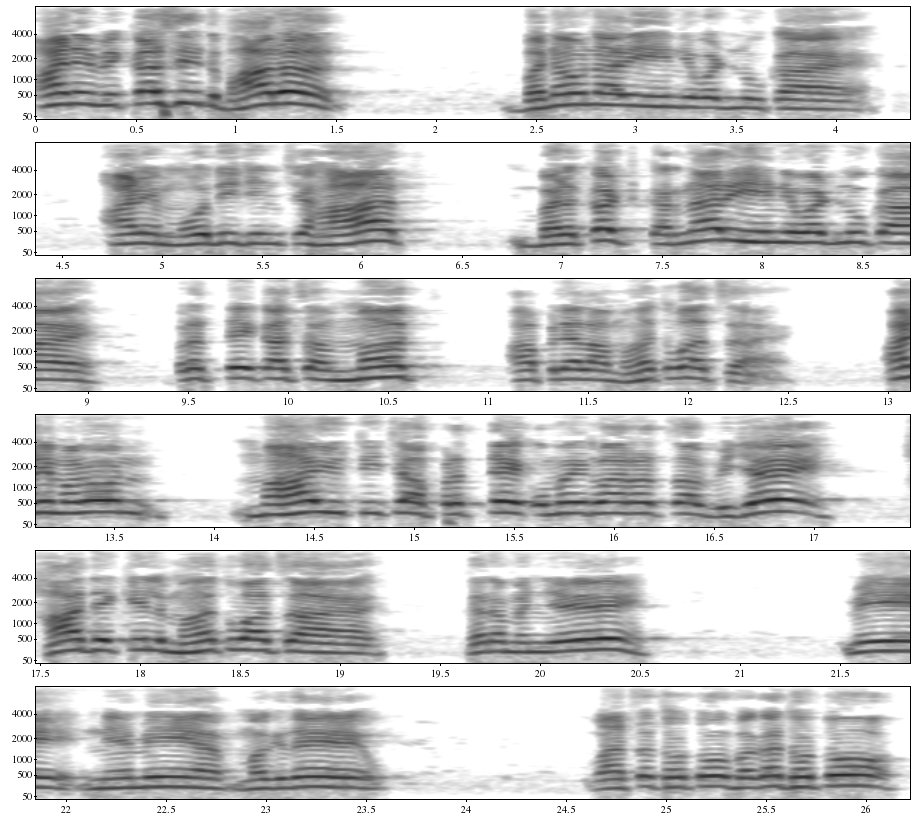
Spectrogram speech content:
आणि विकसित भारत बनवणारी ही निवडणूक आहे. आणि मोदीजींचे हात बळकट करणारी ही निवडणूक आहे. प्रत्येकाचं मत आपल्याला महत्वाचं आहे. आणि म्हणून महायुतीच्या प्रत्येक उमेदवाराचा विजय हा देखील महत्त्वाचा आहे. खरं म्हणजे मी नेहमी मगदे वाचत होतो बघत होतो.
